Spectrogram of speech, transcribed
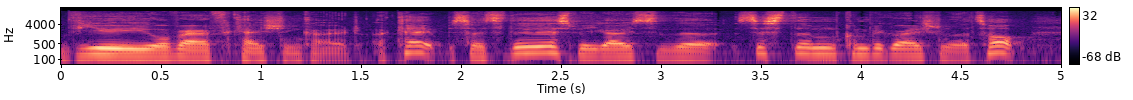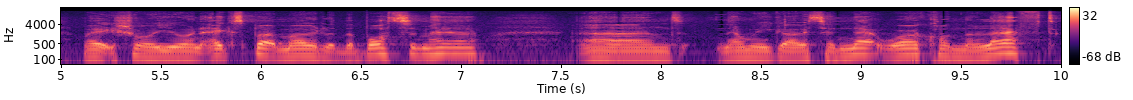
view your verification code. Okay, so to do this we go to the system configuration at the top, make sure you're in expert mode at the bottom here and then we go to network on the left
